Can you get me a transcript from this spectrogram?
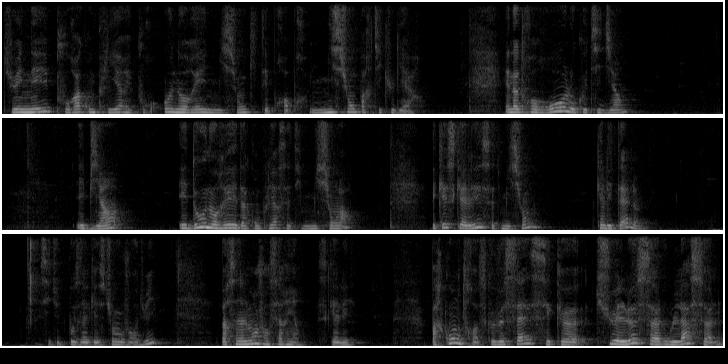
tu es né pour accomplir et pour honorer une mission qui t'est propre, une mission particulière. Et notre rôle au quotidien, eh bien, est d'honorer et d'accomplir cette mission-là. Et qu'est-ce qu'elle est, cette mission? Quelle est-elle? Si tu te poses la question aujourd'hui, personnellement, j'en sais rien, ce qu'elle est. Par contre, ce que je sais, c'est que tu es le seul ou la seule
